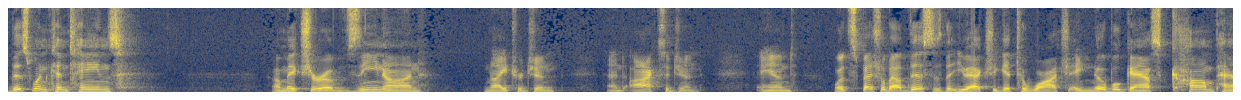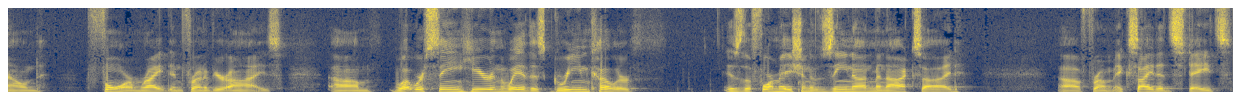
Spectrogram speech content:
This one contains a mixture of xenon, nitrogen, and oxygen. And what's special about this is that you actually get to watch a noble gas compound form right in front of your eyes. Um, what we're seeing here in the way of this green color is the formation of xenon monoxide uh, from excited states,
